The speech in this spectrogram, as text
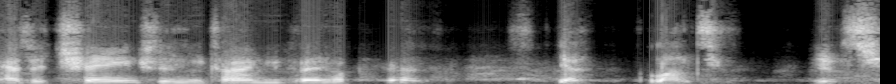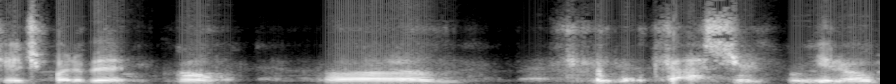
Has it changed in the time you've been up here? Yeah, lots. It's changed quite a bit. Oh, Um, faster, you know.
